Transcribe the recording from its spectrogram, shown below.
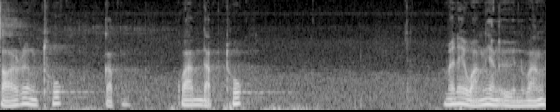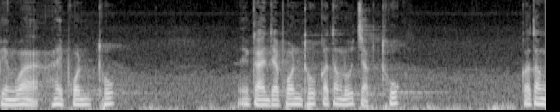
สอนเรื่องทุกข์กับความดับทุกข์ไม่ได้หวังอย่างอื่นหวังเพียงว่าให้พ้นทุกข์ การจะพ้นทุกข์ก็ต้องรู้จักทุกข์ ก็ต้อง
